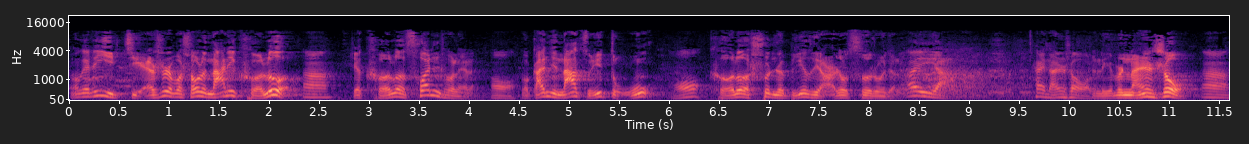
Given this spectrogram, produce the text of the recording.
我给他一解释，我手里拿着一可乐，啊，这可乐窜出来了，哦。我赶紧拿嘴堵，哦，可乐顺着鼻子眼儿就呲出去了，哎呀，太难受了。这里边难受，啊，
